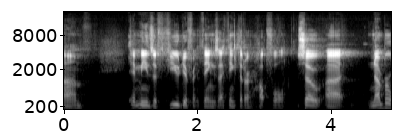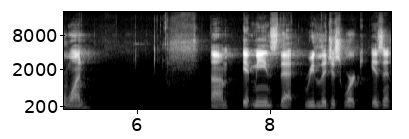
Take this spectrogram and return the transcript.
Um, it means a few different things I think that are helpful. So, uh, number one, um, it means that religious work isn't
